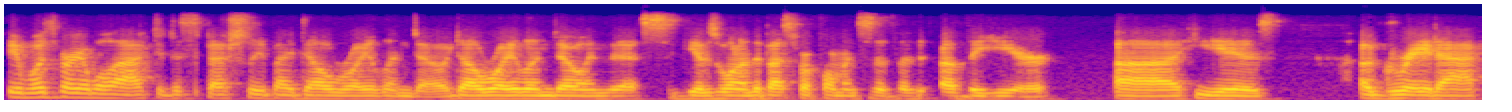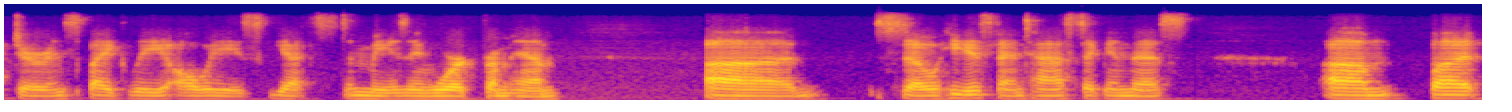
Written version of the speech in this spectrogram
it was very well acted, especially by Delroy Lindo. Delroy Lindo in this gives one of the best performances of the, of the year. Uh, he is a great actor, and Spike Lee always gets amazing work from him. Uh, so he is fantastic in this. Um, but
